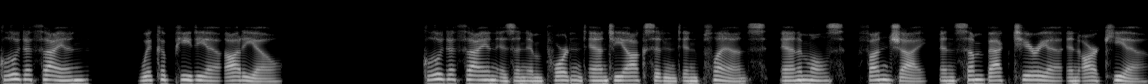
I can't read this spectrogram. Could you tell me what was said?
Glutathione, Wikipedia Audio Glutathione is an important antioxidant in plants, animals, fungi, and some bacteria and archaea.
